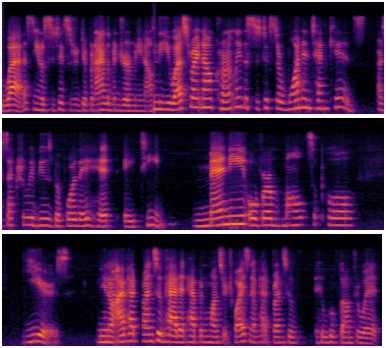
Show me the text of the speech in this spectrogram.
US, you know, statistics are different. I live in Germany now. In the US right now, currently, the statistics are one in 10 kids are sexually abused before they hit 18. Many over multiple years. You know, I've had friends who've had it happen once or twice, and I've had friends who've who've gone through it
